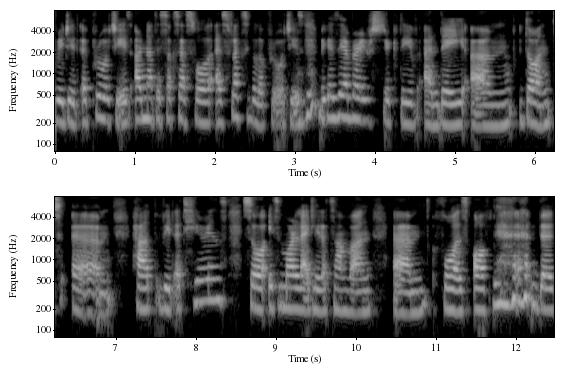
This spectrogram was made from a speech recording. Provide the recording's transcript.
rigid approaches are not as successful as flexible approaches Mhm. because they are very restrictive and they um, don't um, help with adherence. So it's more likely that someone um, falls off the,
